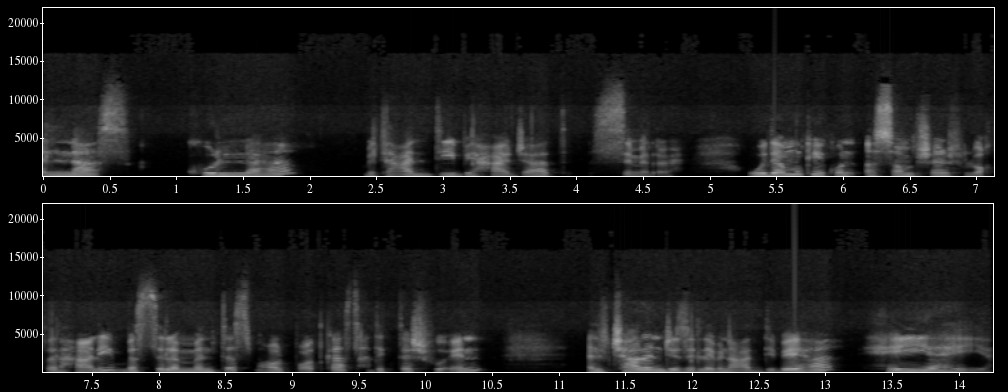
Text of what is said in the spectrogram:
الناس كلها بتعدي بحاجات similar. وده ممكن يكون assumption في الوقت الحالي بس لما تسمعوا البودكاست هتكتشفوا إن التشالنجز اللي بنعدي بيها هي هي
